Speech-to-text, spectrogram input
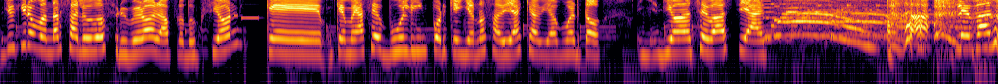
Yo quiero mandar saludos primero a la producción que, que me hace bullying porque yo no sabía que había muerto Joan Sebastián. Le mando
